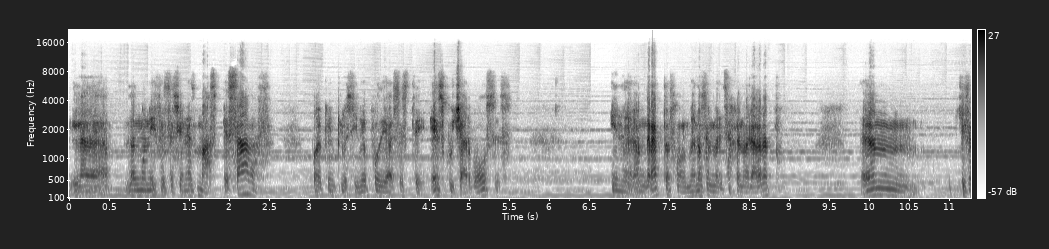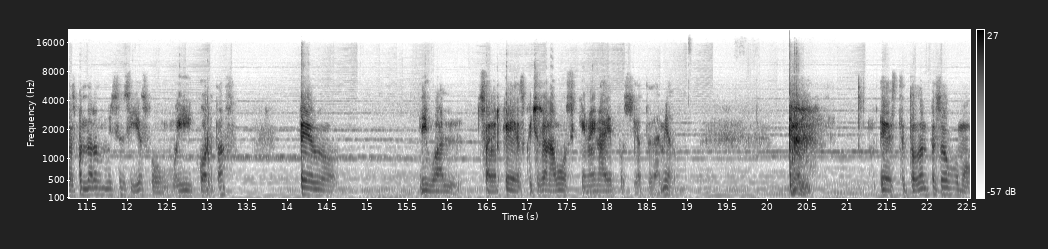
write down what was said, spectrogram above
las manifestaciones más pesadas, porque inclusive podías este, escuchar voces y no eran gratas, o al menos el mensaje no era grato. Eran quizás palabras muy sencillas o muy cortas, pero igual saber que escuchas una voz y que no hay nadie, pues ya te da miedo. Este, todo empezó como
